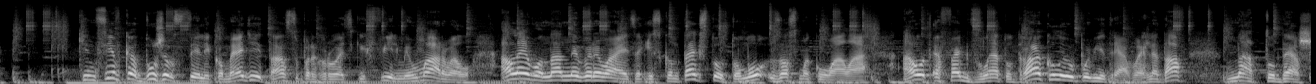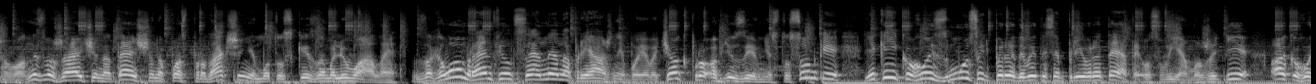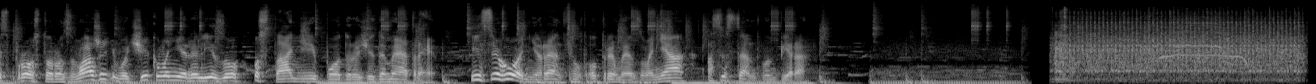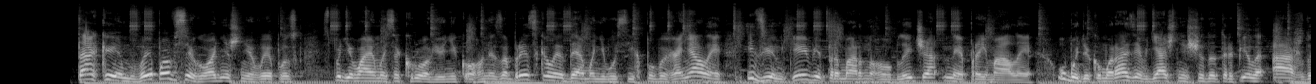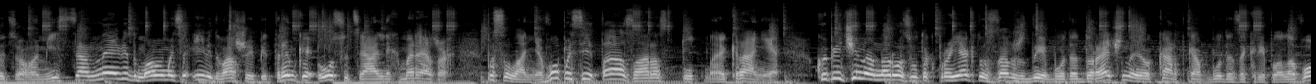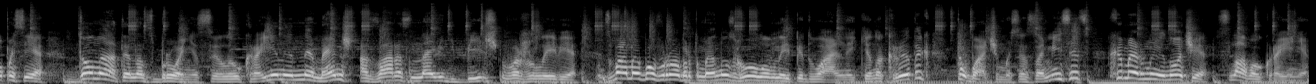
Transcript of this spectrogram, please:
Кінцівка дуже в стилі комедії та супергеройських фільмів Марвел, але вона не виривається із контексту, тому засмакувала. А от ефект злету Дракули у повітря виглядав надто дешево, незважаючи на те, що на постпродакшені мотузки замалювали. Загалом Ренфілд це не напряжний бойовичок про аб'юзивні стосунки, який когось змусить передивитися пріоритети у своєму житті, а когось просто розважить в очікуванні релізу останньої подорожі Деметри. І сьогодні Ренфілд отримує звання асистент вампіра. Таким випав сьогоднішній випуск. Сподіваємося, кров'ю нікого не забризкали, демонів усіх повиганяли, і дзвінки від примарного обличчя не приймали. У будь-якому разі вдячні, що дотерпіли аж до цього місця. Не відмовимося і від вашої підтримки у соціальних мережах. Посилання в описі та зараз тут на екрані. Копійчина на розвиток проєкту завжди буде доречною. Картка буде закріплена в описі. Донати на Збройні Сили України не менш, а зараз навіть більш важливі. З вами був Роберт Менус, головний підвальний кінокритик. Побачимося за місяць. Химерної ночі. Слава Україні!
